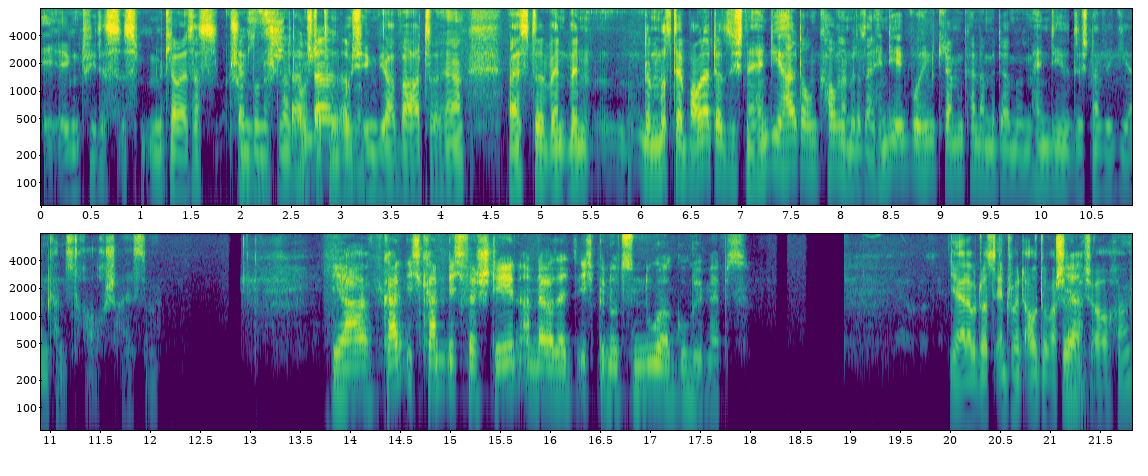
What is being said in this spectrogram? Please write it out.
irgendwie, das ist mittlerweile ist das schon Das so eine Standardausstattung, Standard, wo ich aber- irgendwie erwarte, ja. Weißt du, wenn, wenn, dann muss der Bauleiter sich eine Handyhalterung kaufen, damit er sein Handy irgendwo hinklemmen kann, damit er mit dem Handy sich navigieren kann. Ist doch auch scheiße. Ja, kann, ich kann dich verstehen. Andererseits, ich benutze nur Google Maps. Ja, aber du hast Android Auto wahrscheinlich auch, ja?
